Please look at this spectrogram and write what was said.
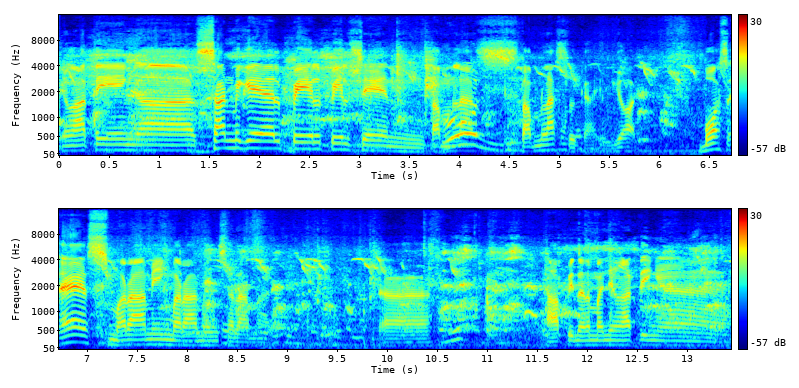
yung ating ah, San Miguel Pale Pilsen, Tamlas. Tamlas to kayo. Yun. Boss S, maraming maraming salamat. Ah, happy na naman yung ating ah,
